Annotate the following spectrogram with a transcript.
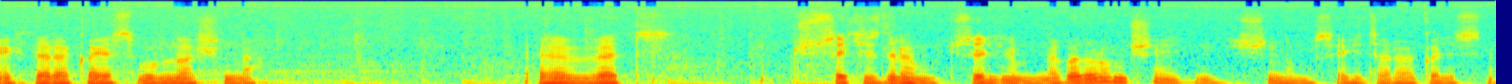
ejderha kayası burnu aşında. Evet. 308 lira mı? 350 lira mı? Ne kadar olmuş şey? Şunlaması ejderha kalesi.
